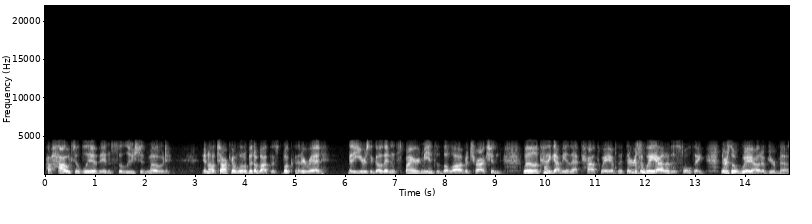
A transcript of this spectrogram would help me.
how to live in solution mode. And I'll talk a little bit about this book that I read many years ago that inspired me into the law of attraction. Well, it kind of got me on that pathway of that there is a way out of this whole thing. There's a way out of your mess,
